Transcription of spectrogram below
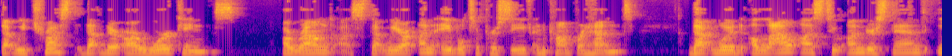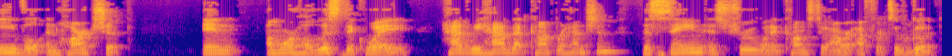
that we trust that there are workings around us that we are unable to perceive and comprehend that would allow us to understand evil and hardship in a more holistic way. Had we had that comprehension, the same is true when it comes to our efforts of good.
